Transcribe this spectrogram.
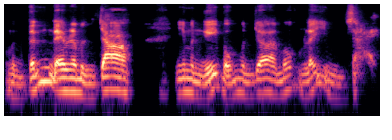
mình tính đem ra mình cho nhưng mình nghĩ bụng mình cho mốt mình lấy gì mình xài.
